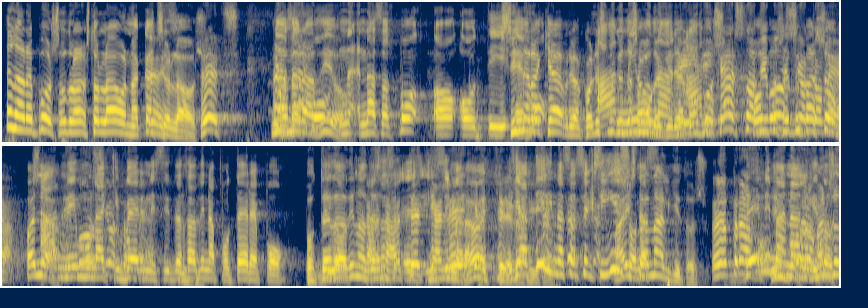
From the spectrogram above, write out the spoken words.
Ένα ρεπό στο, στο λαό, να κάτσει έτσι, ο λαός. Έτσι. Μια μέρα, δύο. Να σας πω ότι. Σήμερα και αύριο, ακολουθούμε και το Σαββατοκύριακο. Όπως επί Πασό. Αν ήμουν κυβέρνηση, δεν θα δίνα ποτέ ρεπό. Ποτέ δεν δίνατε σήμερα. Γιατί να σας εξηγήσω. Είστε ανάλγητος. Δεν είμαι ανάλγητος.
